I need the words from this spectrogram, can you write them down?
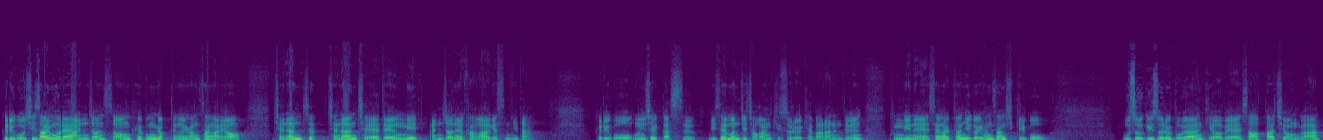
그리고 시설물의 안전성, 회복력 등을 향상하여 재난, 재난 재해 대응 및 안전을 강화하겠습니다. 그리고 온실가스, 미세먼지 저감 기술을 개발하는 등 국민의 생활 편익을 향상시키고 우수 기술을 보유한 기업의 사업화 지원과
